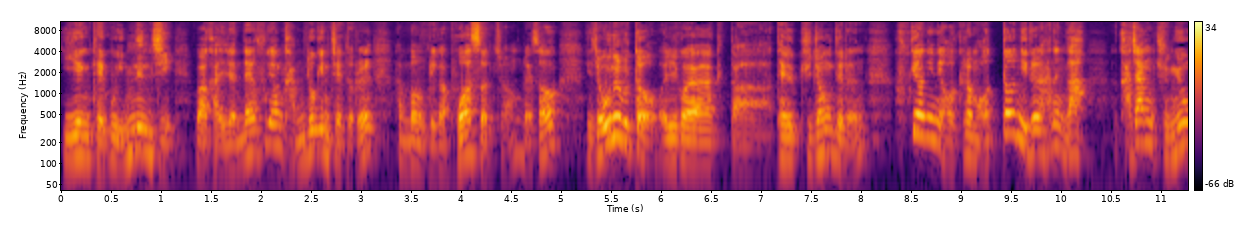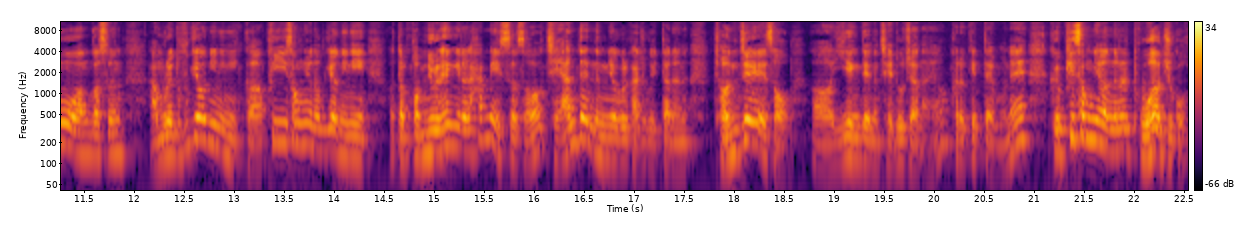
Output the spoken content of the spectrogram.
이행되고 있는지와 관련된 후견 감독인 제도를 한번 우리가 보았었죠. 그래서 이제 오늘부터 읽어야 될 규정들은 후견인이 어, 그럼 어떤 일을 하는가 가장 중요한 것은 아무래도 후견인이니까 피성년 후견인이 어떤 법률 행위를 함에 있어서 제한된 능력을 가지고 있다는 전제에서 어, 이행되는 제도잖아요. 그렇기 때문에 그 피성년을 도와주고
